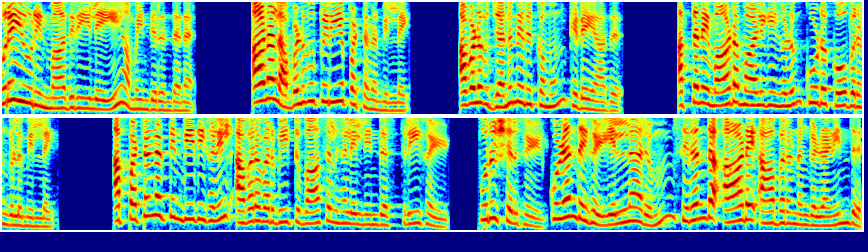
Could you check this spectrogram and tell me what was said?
உறையூரின் மாதிரியிலேயே அமைந்திருந்தன. ஆனால் அவ்வளவு பெரிய பட்டணம் இல்லை அவ்வளவு ஜன நெருக்கமும் கிடையாது. அத்தனை மாட மாளிகைகளும் கூட கோபுரங்களும் இல்லை. அப்பட்டணத்தின் வீதிகளில் அவரவர் வீட்டு வாசல்களில் நின்ற ஸ்திரீகள் புருஷர்கள் குழந்தைகள் எல்லாரும் சிறந்த ஆடை ஆபரணங்கள் அணிந்து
